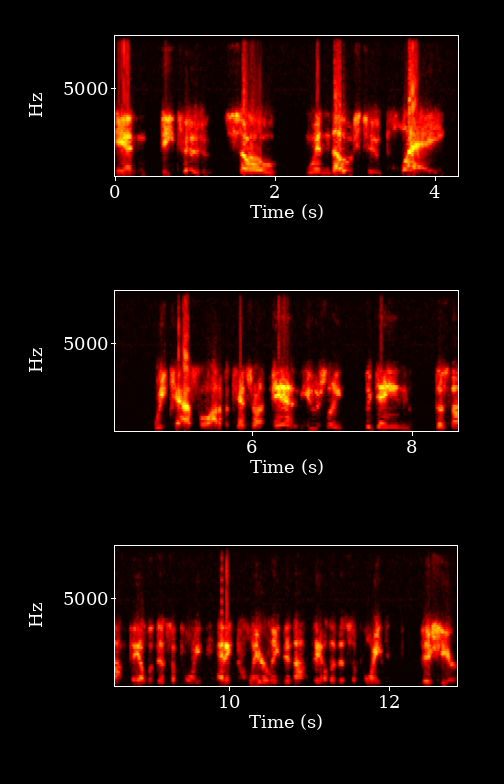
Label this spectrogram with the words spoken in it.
in D2. So when those two play, we cast a lot of attention on, and usually the game does not fail to disappoint, and it clearly did not fail to disappoint this year.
